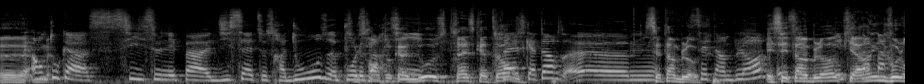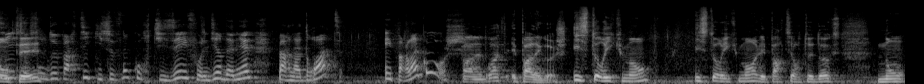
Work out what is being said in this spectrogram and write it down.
Euh, en tout cas, si ce n'est pas 17, ce sera 12 pour ce le sera parti. En tout cas 12, 13, 14. 13, 14. Euh, c'est un bloc. C'est un bloc. Et, c'est un bloc qui a une parti, volonté. Ce sont deux partis qui se font courtiser, il faut le dire, Daniel, par la droite Et par la gauche. Par la droite et par la gauche. Historiquement, historiquement, les partis orthodoxes n'ont,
